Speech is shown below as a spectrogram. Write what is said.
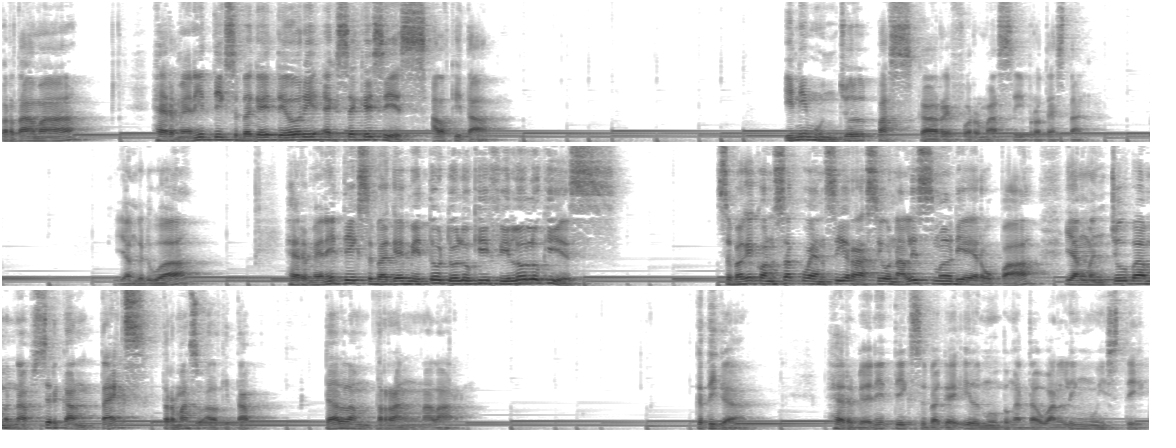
Pertama, hermeneutik sebagai teori eksegesis Alkitab. Ini muncul pasca reformasi Protestan. Yang kedua, hermeneutik sebagai metodologi filologis sebagai konsekuensi rasionalisme di Eropa yang mencoba menafsirkan teks termasuk Alkitab dalam terang nalar. Ketiga, hermeneutik sebagai ilmu pengetahuan linguistik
